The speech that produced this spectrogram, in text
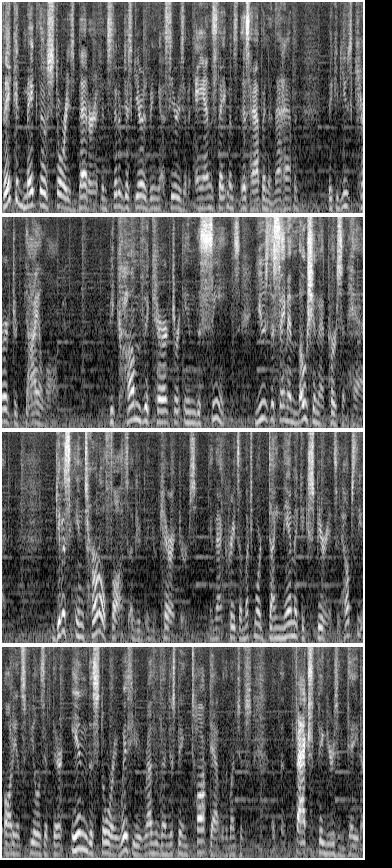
they could make those stories better if instead of just giving a series of and statements, this happened and that happened, they could use character dialogue become the character in the scenes. Use the same emotion that person had. Give us internal thoughts of your, your characters, and that creates a much more dynamic experience. It helps the audience feel as if they're in the story with you rather than just being talked at with a bunch of facts, figures, and data,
